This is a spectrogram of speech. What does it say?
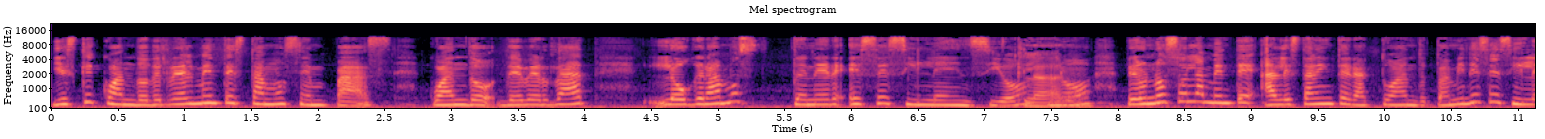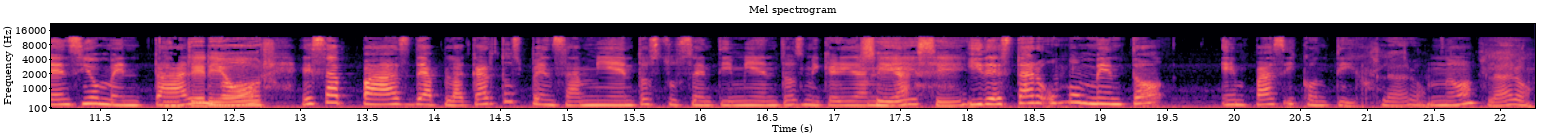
Y es que cuando realmente estamos en paz, cuando de verdad logramos tener ese silencio, ¿no? Pero no solamente al estar interactuando, también ese silencio mental, Interior. Esa paz de aplacar tus pensamientos, tus sentimientos, mi querida amiga, sí. y de estar un momento en paz y contigo. Claro. ¿No? Claro.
